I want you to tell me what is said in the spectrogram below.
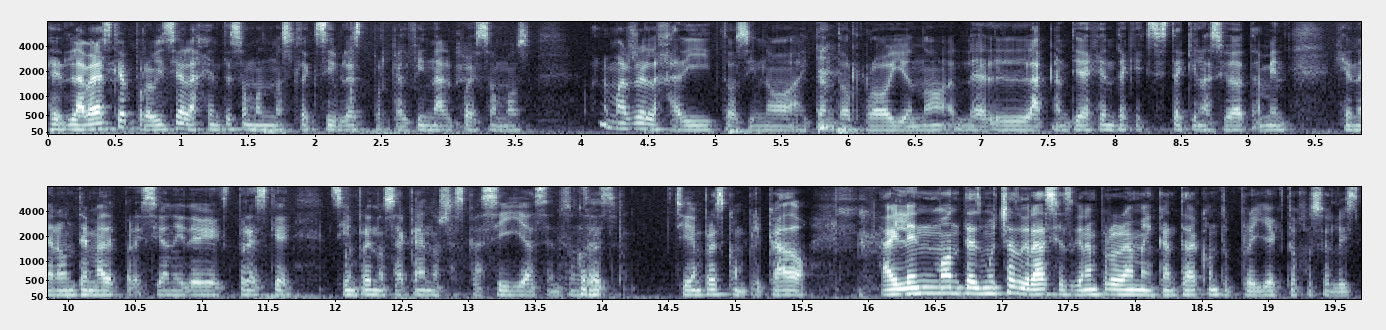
Eh, la verdad es que en provincia la gente somos más flexibles porque al final pues somos bueno, más relajaditos y no hay tanto rollo, ¿no? La, cantidad de gente que existe aquí en la ciudad también genera un tema de presión y de express que siempre nos saca de nuestras casillas. Entonces, Siempre es complicado. Aileen Montes, muchas gracias. Gran programa. Encantada con tu proyecto, José Luis.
